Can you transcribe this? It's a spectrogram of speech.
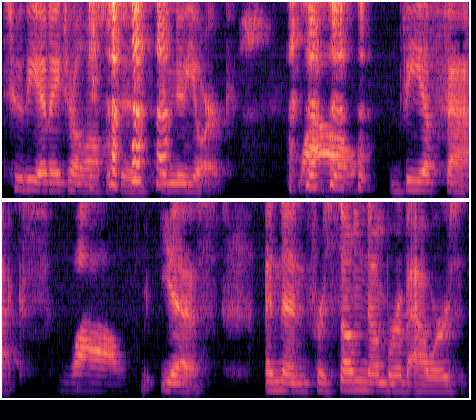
to the nhl offices in new york Wow. via fax wow. Yes. And then for some number of hours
